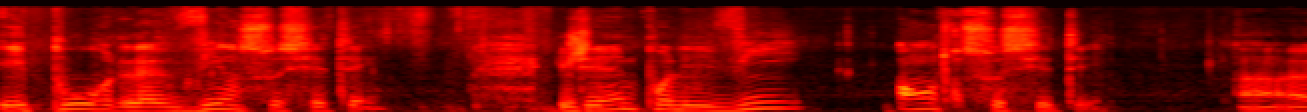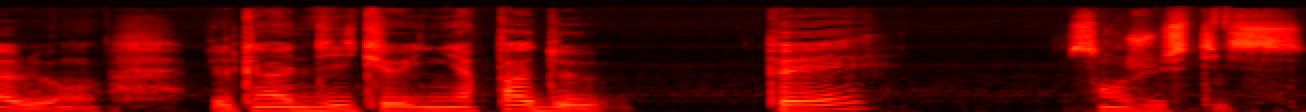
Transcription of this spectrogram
et pour la vie en société, et je dirais même pour les vies entre sociétés. Hein, Quelqu'un a dit qu'il n'y a pas de paix sans justice.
